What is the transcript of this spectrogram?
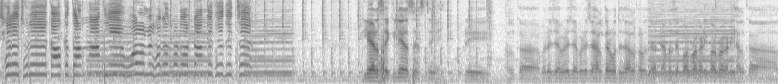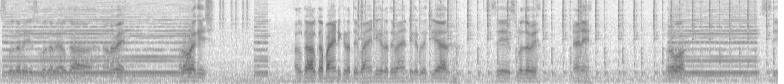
ছেড়ে ছুড়ে কাউকে দাম না দিয়ে ওয়ারলে সাধারণ টান দেখিয়ে দিচ্ছে। ক্লিয়ার আছে ক্লিয়ার আছে আস্তে। ব্রেক হালকা, বেড়ে যা বেড়ে যা বেড়ে যা, হালকার মধ্যে হালকার মধ্যে। টান আছে, পরপর গাড়ি পরপর গাড়ি, হালকা স্লো যাবে স্লো যাবে, হালকা টানাবে বরাবর রাখিস। হালকা হালকা বাইন টিকেটা দে বাইন টিকেটা দে বাইন টিকেটা দে ক্লিয়ার সে স্লো যাবে। ডাইনে বরাবর। সে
